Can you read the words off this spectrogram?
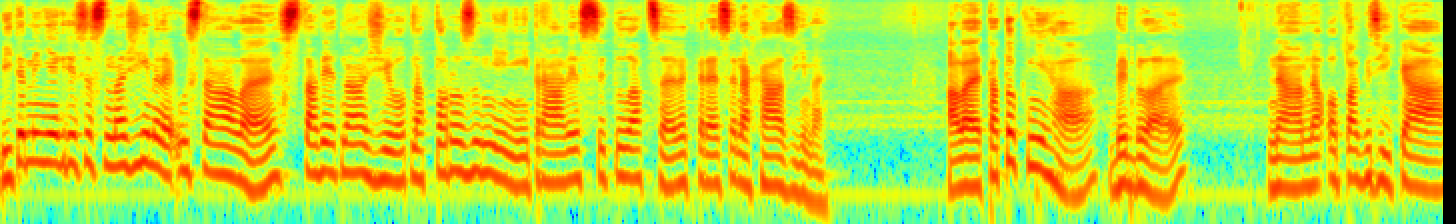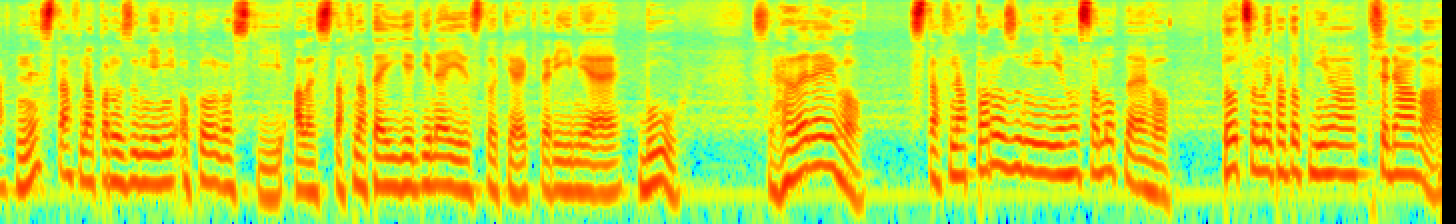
Víte, my někdy se snažíme neustále stavět náš život na porozumění právě situace, ve které se nacházíme. Ale tato kniha, Bible, nám naopak říká, nestav na porozumění okolností, ale stav na té jediné jistotě, kterým je Bůh. Hledej ho, stav na porozumění jeho samotného. To, co mi tato kniha předává,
